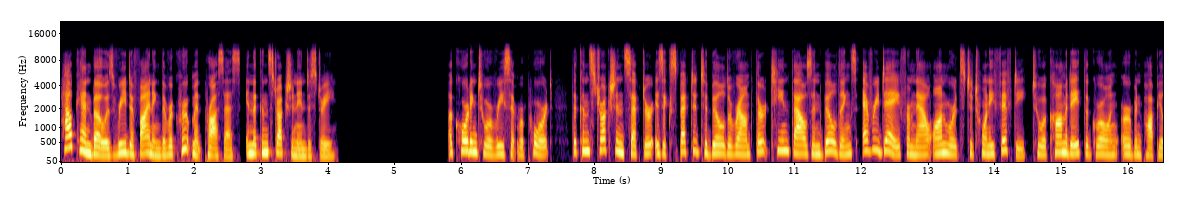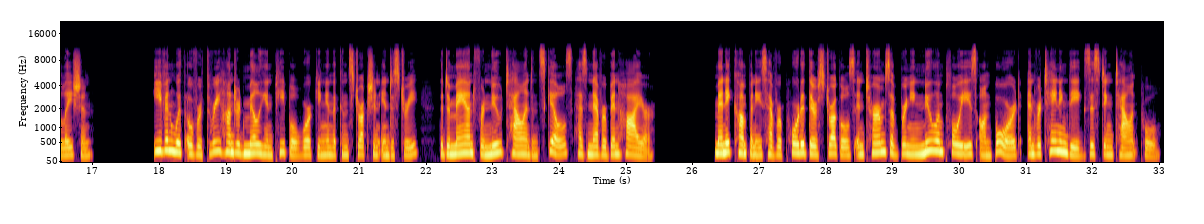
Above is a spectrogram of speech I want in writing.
How KanBo is redefining the recruitment process in the construction industry. According to a recent report, the construction sector is expected to build around 13,000 buildings every day from now onwards to 2050 to accommodate the growing urban population. Even with over 300 million people working in the construction industry, the demand for new talent and skills has never been higher many companies have reported their struggles in terms of bringing new employees on board and retaining the existing talent pool.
